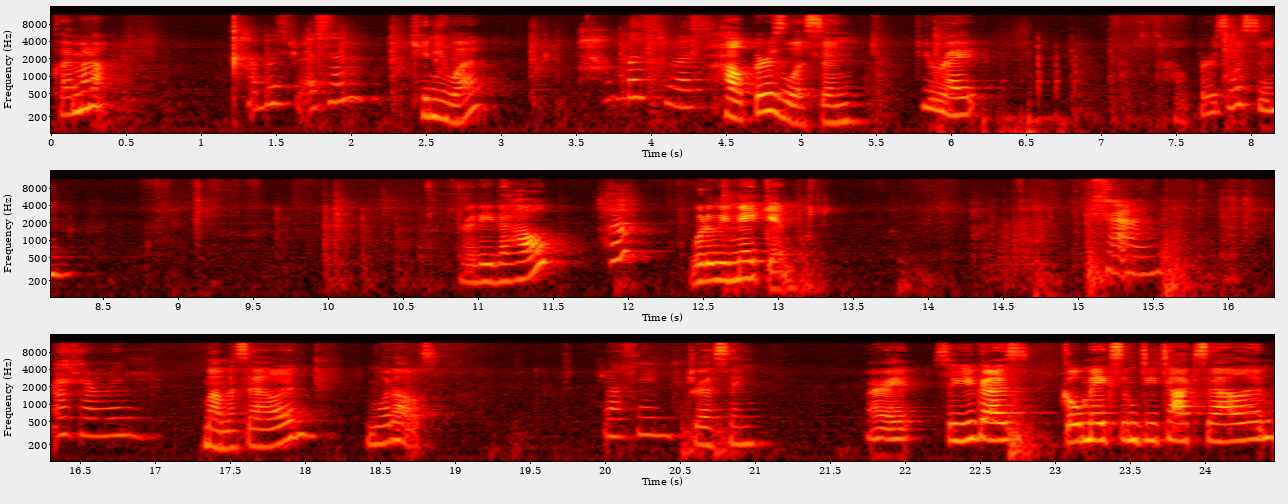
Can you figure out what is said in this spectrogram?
Climb on up. Can you what? Help listen. Helpers listen. You're right. Helpers listen. Ready to help? Huh? What are we making? Sam. I haven't Mama salad? What else? Dressing. Dressing. All right. So you guys go make some detox salad,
